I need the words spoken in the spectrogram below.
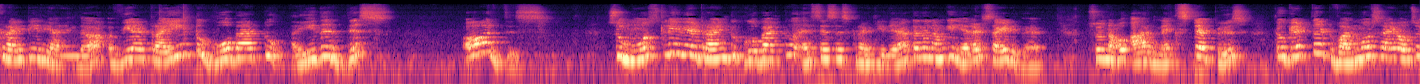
ಕ್ರೈಟೀರಿಯಾನಿಂದ we are trying to go back to either this or this so mostly we are trying to go back to S S S criteria ಯಾಕಂದ್ರೆ ನಮಗೆ ಎರಡು ಸೈಡ್ ಇದೆ ಸೊ ನಾವು our next step is to get that one more side also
